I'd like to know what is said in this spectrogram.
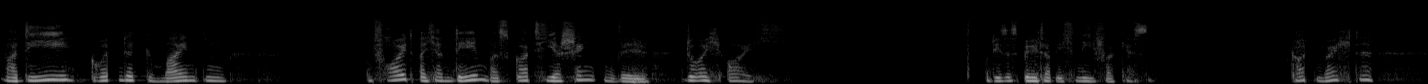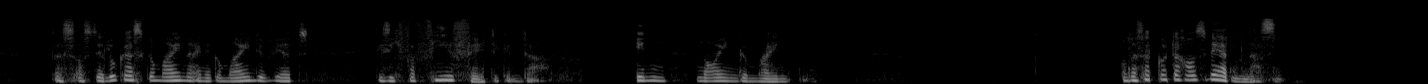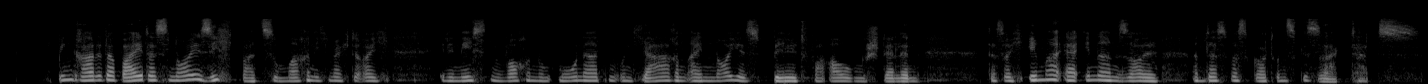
war die, gründet Gemeinden und freut euch an dem, was Gott hier schenken will, durch euch. Und dieses Bild habe ich nie vergessen. Gott möchte, dass aus der Lukasgemeinde eine Gemeinde wird, die sich vervielfältigen darf in neuen Gemeinden. Und was hat Gott daraus werden lassen? Ich bin gerade dabei, das neu sichtbar zu machen. Ich möchte euch in den nächsten Wochen und Monaten und Jahren ein neues Bild vor Augen stellen, das euch immer erinnern soll an das, was Gott uns gesagt hat.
